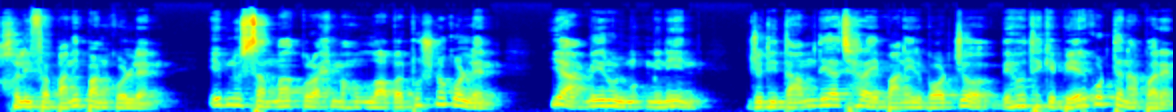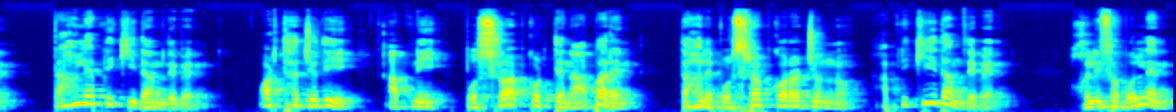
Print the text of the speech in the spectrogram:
খলিফা পানি পান করলেন। ইবনু সাম্মাক রাহিমাহুল্লাহ আবার প্রশ্ন করলেন, ইয়া আমিরুল মিনীন যদি দাম দেয়া ছাড়াই পানির বর্জ্য দেহ থেকে বের করতে না পারেন, তাহলে আপনি কি দাম দেবেন? অর্থাৎ যদি আপনি প্রস্রাব করতে না পারেন, তাহলে প্রস্রাব করার জন্য আপনি কি দাম দেবেন? খলিফা বললেন,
